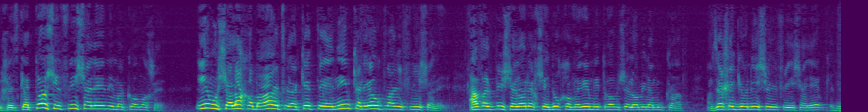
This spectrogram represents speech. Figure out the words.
בחזקתו שהפריש עליהם ממקום אחר. אם הוא שלח עם הארץ ללקט תאנים, כנראה הוא כבר הפריש עליהם. אף על פי שלא נחשדו חברים לתרום שלא מן המוקף. אז איך הגיוני שהוא הפריש עליהם? כדי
